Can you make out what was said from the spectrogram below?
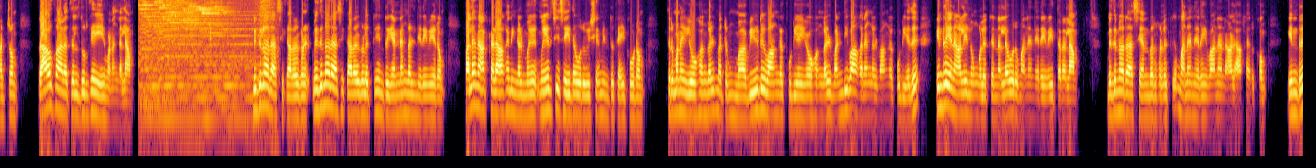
மற்றும் ராகு காலத்தில் துர்கையை வணங்கலாம். மிதுன ராசிக்காரர்கள். மிதுன ராசிக்காரர்களுக்கு இன்று எண்ணங்கள் நிறைவேறும். பல நாட்களாக நீங்கள் முயற்சி செய்த ஒரு விஷயம் இன்று கைகூடும். திருமண யோகங்கள் மற்றும் வீடு வாங்கக்கூடிய யோகங்கள் வண்டி வாகனங்கள் வாங்கக்கூடியது இன்றைய நாளில் உங்களுக்கு நல்ல ஒரு மன நிறைவை தரலாம். மிதுன ராசி அன்பர்களுக்கு மன நிறைவான நாளாக இருக்கும். இன்று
